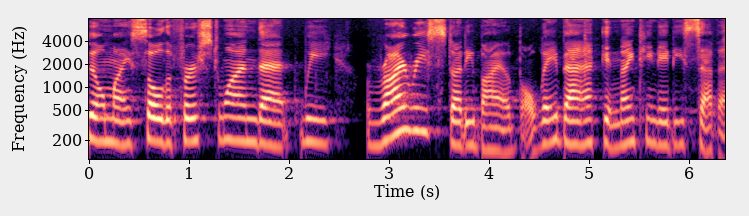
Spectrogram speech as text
Fill My Soul, the first one that we, Ryrie Study Bible, way back in 1987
